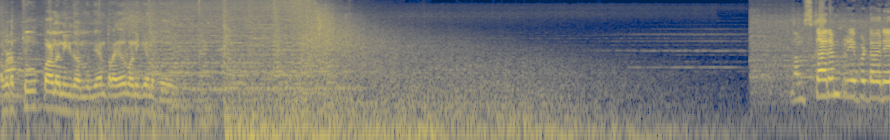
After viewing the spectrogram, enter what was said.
അവിടെ തൂപ്പാണ് എനിക്ക് തന്നു ഞാൻ ഡ്രൈവർ പണിക്കാണ് പോയത്. നമസ്കാരം പ്രിയപ്പെട്ടവരെ.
